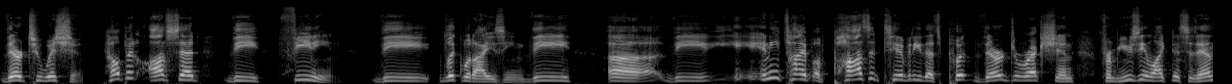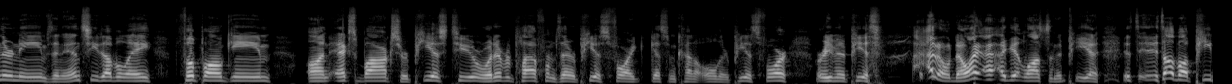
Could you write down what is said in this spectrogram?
their tuition. Help it offset the feeding, the liquidizing, the uh, the any type of positivity that's put their direction from using likenesses and their names in NCAA football game on Xbox or PS2 or whatever platforms that are PS4. I guess I'm kind of older. PS4 or even a PS. I don't know. I, I get lost in the P. It's it's all about P.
